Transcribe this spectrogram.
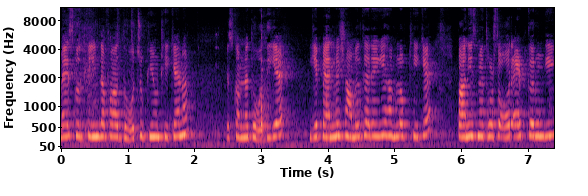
मैं इसको तीन दफ़ा धो चुकी हूँ, ठीक है ना? इसको हमने धो दिया है। ये पैन में शामिल करेंगे हम लोग, ठीक है? पानी इसमें थोड़ा सा और ऐड करूँगी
